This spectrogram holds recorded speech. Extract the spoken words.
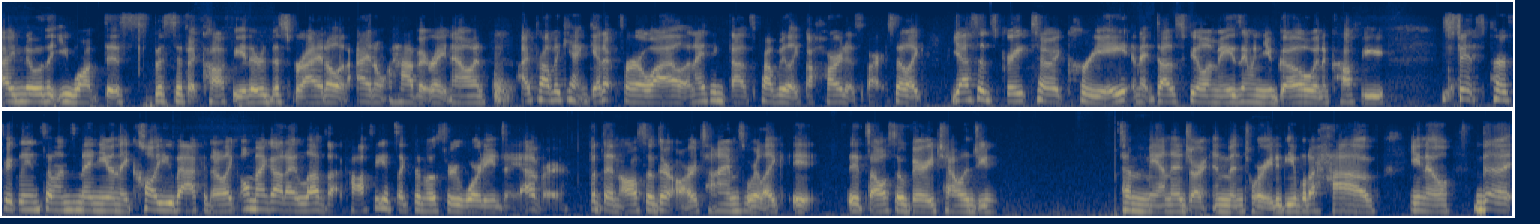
I know that you want this specific coffee. They're this varietal and I don't have it right now. And I probably can't get it for a while. And I think that's probably like the hardest part. So like, yes, it's great to create and it does feel amazing when you go and a coffee fits perfectly in someone's menu and they call you back and they're like, oh my God, I love that coffee. It's like the most rewarding day ever. But then also there are times where like it, it's also very challenging to manage our inventory to be able to have you know the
